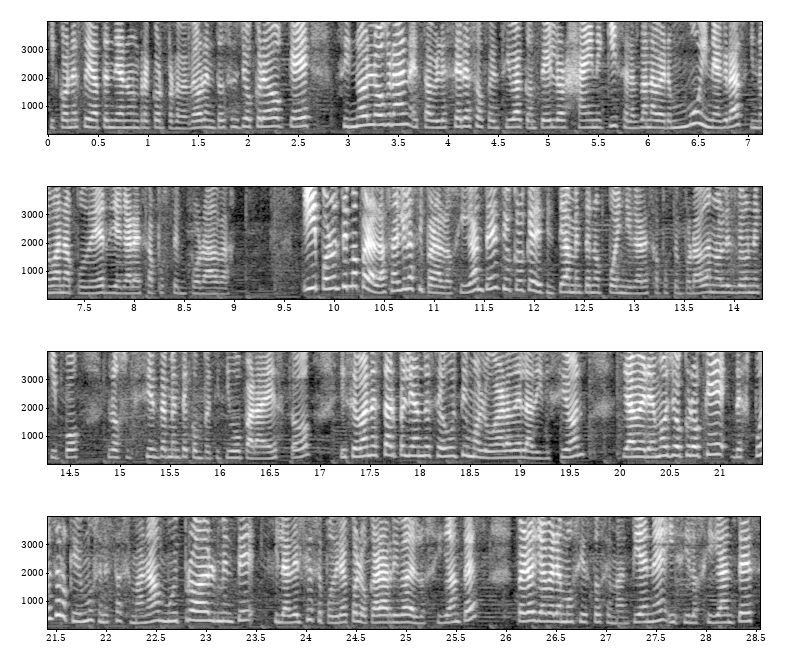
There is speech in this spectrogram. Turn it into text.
y con esto ya tendrían un récord perdedor, entonces yo creo que si no logran establecer esa ofensiva con Taylor Heineke se las van a ver muy negras y no van a poder llegar a esa postemporada. Y por último, para las Águilas y para los Gigantes, yo creo que definitivamente no pueden llegar a esa postemporada. No les veo un equipo lo suficientemente competitivo para esto. Y se van a estar peleando ese último lugar de la división. Ya veremos. Yo creo que después de lo que vimos en esta semana, muy probablemente Filadelfia se podría colocar arriba de los Gigantes. Pero ya veremos si esto se mantiene y si los Gigantes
